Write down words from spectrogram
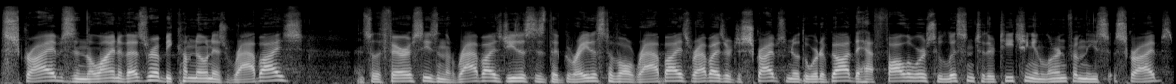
scribes in the line of Ezra become known as rabbis. And so the Pharisees and the rabbis, Jesus is the greatest of all rabbis. Rabbis are just scribes who know the Word of God. They have followers who listen to their teaching and learn from these scribes.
